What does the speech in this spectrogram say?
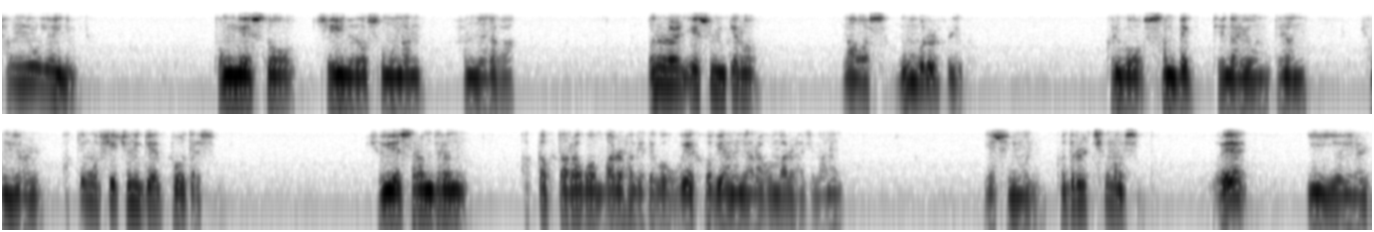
향유 여인입니다. 동네에서도 죄인으로 소문난 한 여자가 어느 날 예수님께로 나와서 눈물을 흘리고 그리고 300 데나리온 되는 향유를 아낌없이 주님께 부어드렸습니다. 주위의 사람들은 아깝다라고 말을 하게 되고 왜 허비하느냐라고 말을 하지만은 예수님은 그들을 책망했습니다. 왜 이 여인을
